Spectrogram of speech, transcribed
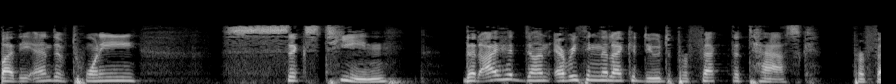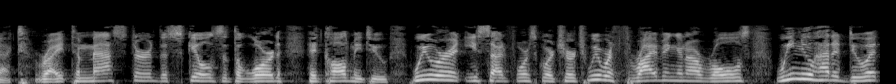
by the end of 2016 that I had done everything that I could do to perfect the task perfect, right? To master the skills that the Lord had called me to. We were at Eastside Four Foursquare Church. We were thriving in our roles. We knew how to do it,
